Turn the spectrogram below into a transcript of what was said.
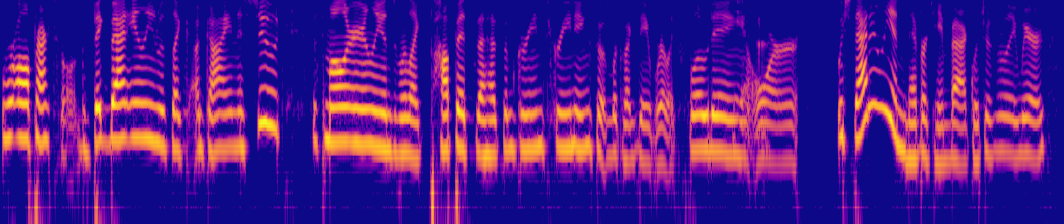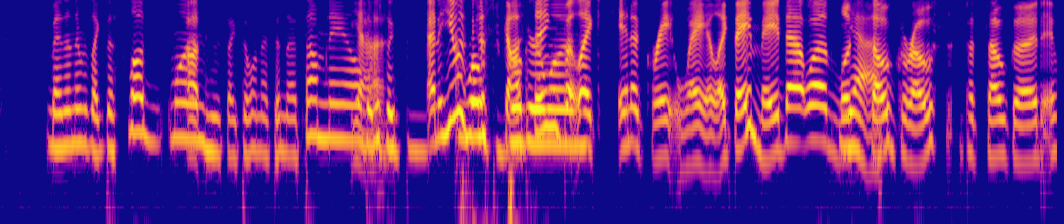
were all practical. The big bad alien was like a guy in a suit. The smaller aliens were like puppets that had some green screening so it looked like they were like floating Yeah. or which that alien never came back, which was really weird. And then there was like the slug one, who's like the one that's in the thumbnail. There was Uh, yeah. the and he was disgusting but like in a great way like they made that one look Yeah. so gross but so good it,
